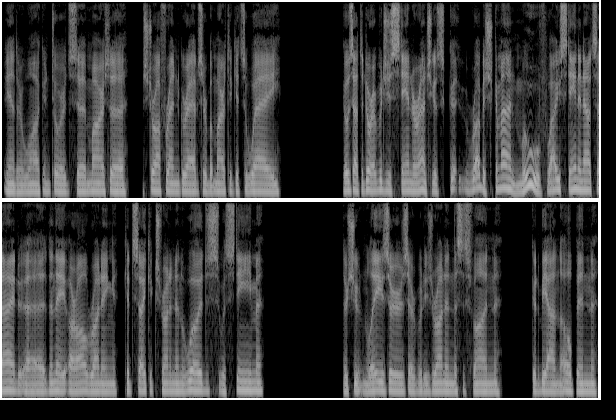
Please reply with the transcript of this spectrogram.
yeah, they're walking towards uh, Martha. Straw friend grabs her, but Martha gets away goes out the door. Everybody's just standing around. She goes, rubbish. Come on, move. Why are you standing outside? Uh, then they are all running. Kid psychics running in the woods with steam. They're shooting lasers. Everybody's running. This is fun. Good to be out in the open.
